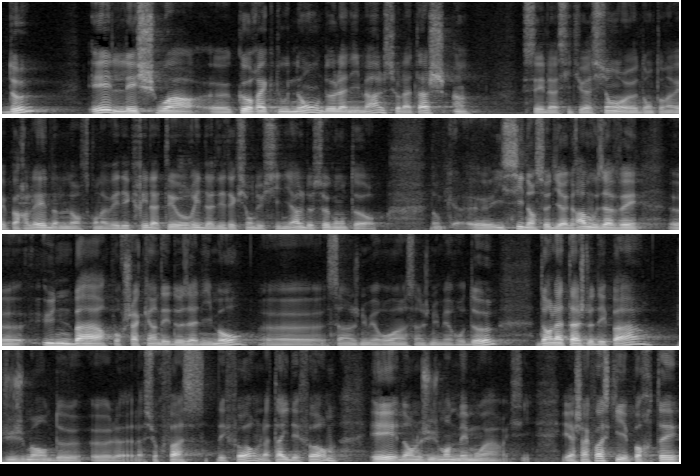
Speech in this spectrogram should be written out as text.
2 et les choix euh, corrects ou non de l'animal sur la tâche 1. C'est la situation dont on avait parlé lorsqu'on avait décrit la théorie de la détection du signal de second ordre. Donc, euh, ici, dans ce diagramme, vous avez euh, une barre pour chacun des deux animaux, euh, singe numéro 1, singe numéro 2. Dans la tâche de départ, jugement de la surface des formes, la taille des formes, et dans le jugement de mémoire ici. Et à chaque fois, ce qui est porté,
